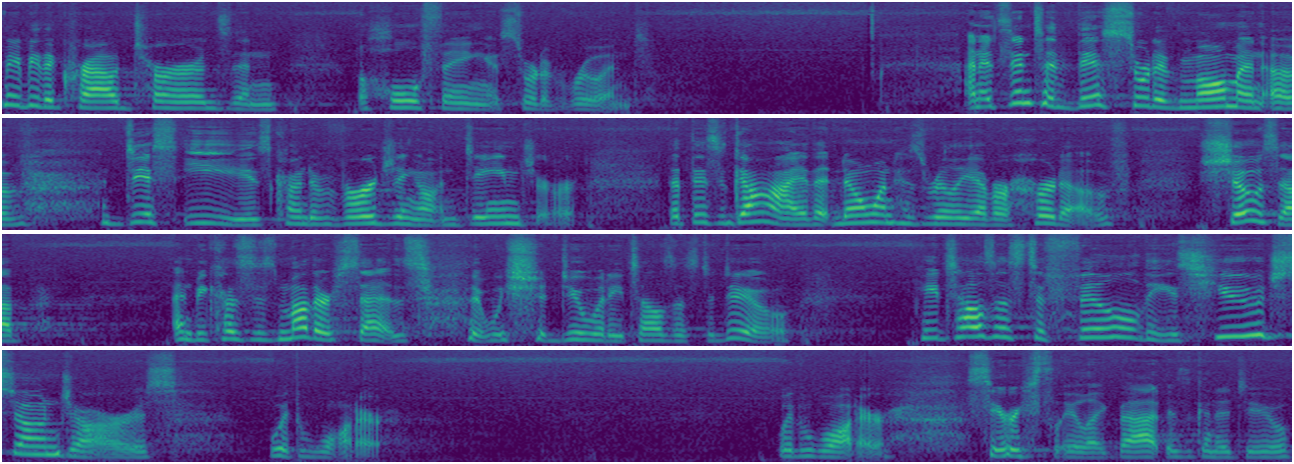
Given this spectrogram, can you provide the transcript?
Maybe the crowd turns and the whole thing is sort of ruined. And it's into this sort of moment of dis ease, kind of verging on danger, that this guy that no one has really ever heard of shows up, and because his mother says that we should do what he tells us to do, he tells us to fill these huge stone jars with water. With water. Seriously, like that is going to do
